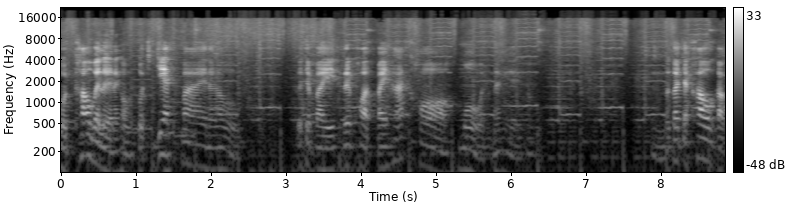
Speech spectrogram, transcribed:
กดเข้าไปเลยนะครับผมกด yes ไปนะครับผมก็จะไปเรพอร์ตไปฮาร์ดคอร์โหมดนั่นเองครับผมแล้วก็จะเข้ากับ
